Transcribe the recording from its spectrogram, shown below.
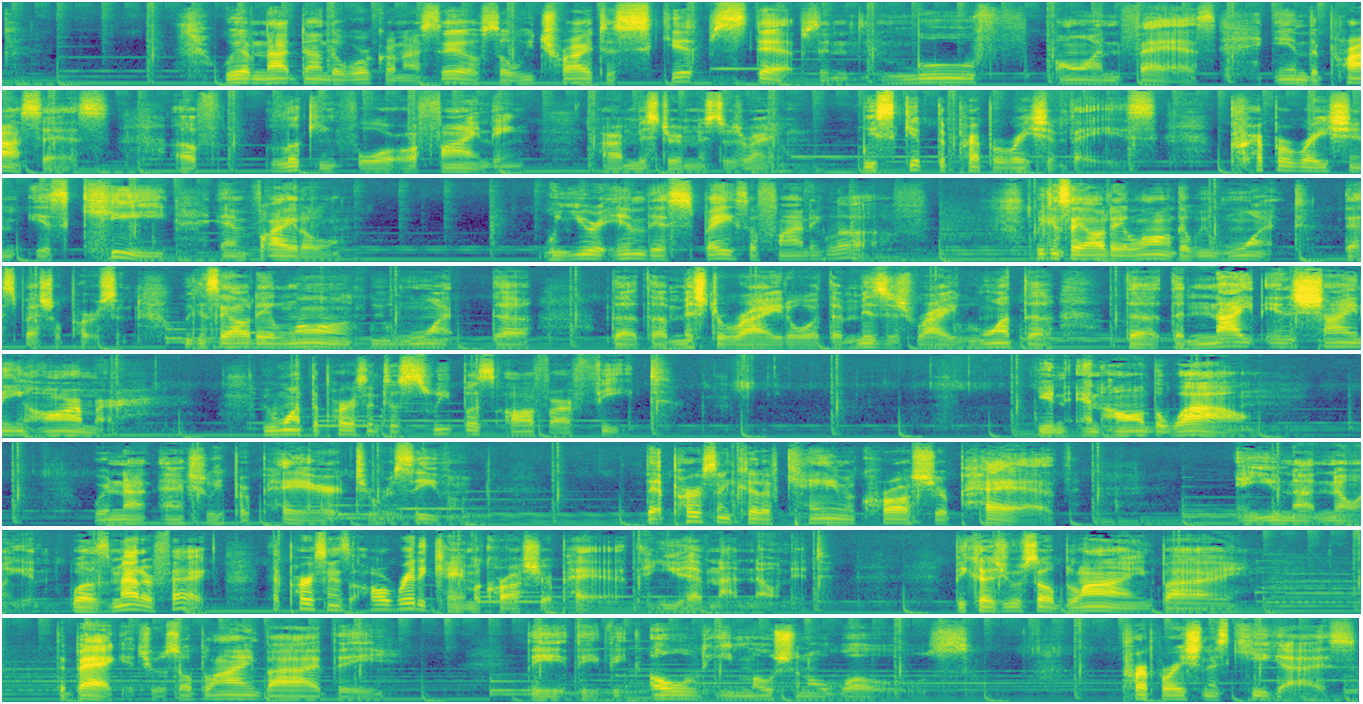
We have not done the work on ourselves, so we try to skip steps and move on fast in the process of looking for or finding our Mr. and Mrs. Right. We skip the preparation phase. Preparation is key and vital when you're in this space of finding love. We can say all day long that we want that special person. We can say all day long we want the the the Mr. Right or the Mrs. Right. We want the the the knight in shining armor. We want the person to sweep us off our feet. You, and all the while, we're not actually prepared to receive them that person could have came across your path and you not knowing it. Well, as a matter of fact, that person has already came across your path and you have not known it because you were so blind by the baggage. You were so blind by the the the, the old emotional woes. Preparation is key, guys.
